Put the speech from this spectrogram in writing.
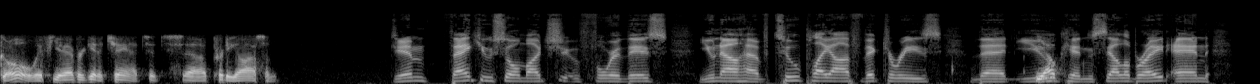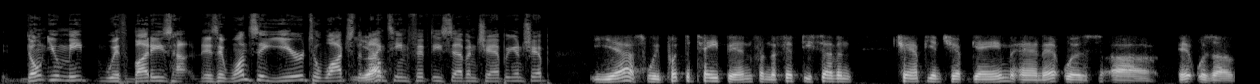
go if you ever get a chance. It's uh, pretty awesome. Jim, thank you so much for this. You now have two playoff victories that you Yep. can celebrate. And don't you meet with buddies? How, is it once a year to watch the Yep. 1957 championship? Yes, we put the tape in from the '57 championship game, and it was uh, it was a,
